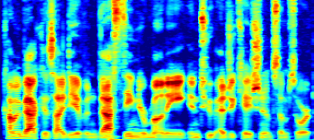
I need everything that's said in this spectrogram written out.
coming back to this idea of investing your money into education of some sort.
